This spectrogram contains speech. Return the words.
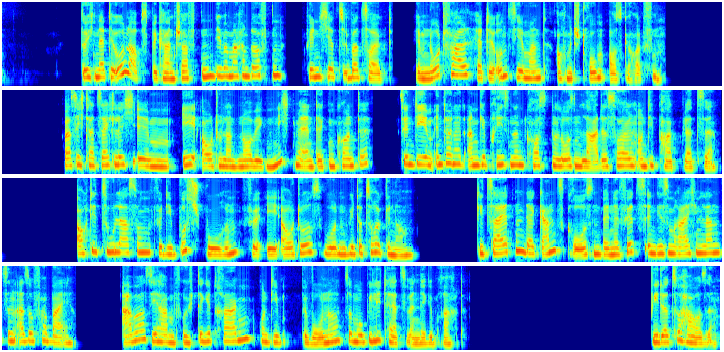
Durch nette Urlaubsbekanntschaften, die wir machen durften, bin ich jetzt überzeugt, im Notfall hätte uns jemand auch mit Strom ausgeholfen. Was ich tatsächlich im E-Autoland Norwegen nicht mehr entdecken konnte, sind die im Internet angepriesenen kostenlosen Ladesäulen und die Parkplätze. Auch die Zulassung für die Busspuren für E-Autos wurden wieder zurückgenommen. Die Zeiten der ganz großen Benefits in diesem reichen Land sind also vorbei. Aber sie haben Früchte getragen und die Bewohner zur Mobilitätswende gebracht wieder zu Hause.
